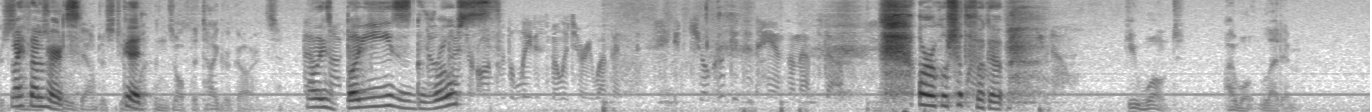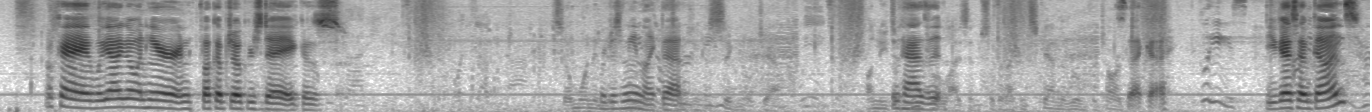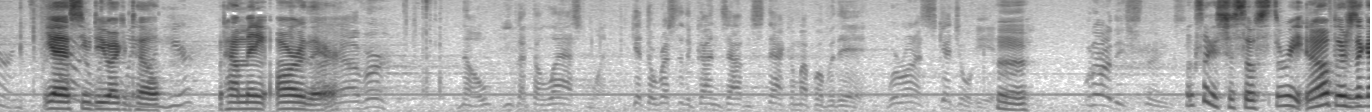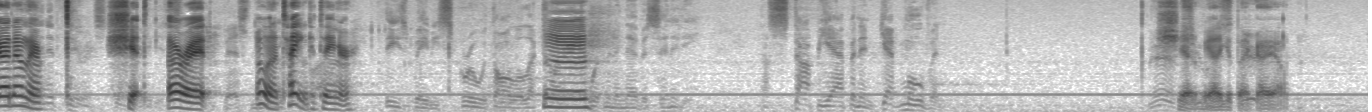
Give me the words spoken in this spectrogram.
Joker's My thumb hurts. down to steal Good. weapons off the Tiger Guards. All these buggies is gross. with the latest military weapons. If Joker gets his hands on that stuff, Oracle, shut the fuck up. He won't. I won't let him. Okay, we gotta go in here and fuck up Joker's day, because Someone we're just mean like that. signal gem. I'll need Who to has it? him so that I can scan the room for It's targets. that guy. Do you guys have guns? Yes, you don't know do, I can going tell. On here. But how many are there? No, you got the last one. Get the rest of the guns out and stack them up over there. We're on a schedule here. Hmm. What are these things? Looks like it's just those three. Nope, there's that guy down there. Shit. Alright. Best Oh, and a. Titan container. These babies screw with all electronic Hmm. equipment in their vicinity. Now stop yapping and get moving. Shit, we gotta get that guy out.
